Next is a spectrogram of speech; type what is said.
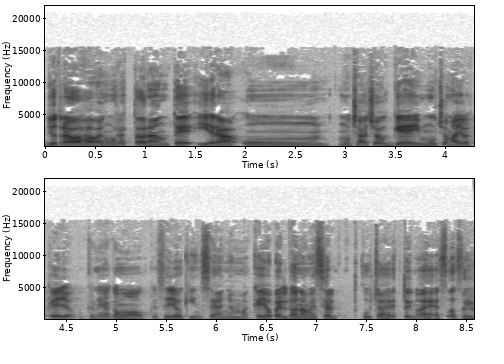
yo trabajaba en un restaurante y era un muchacho gay, mucho mayor que yo, que tenía como, qué sé yo, 15 años más que yo. Perdóname si escuchas esto y no es eso así.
